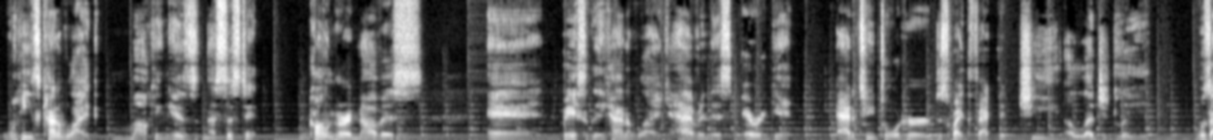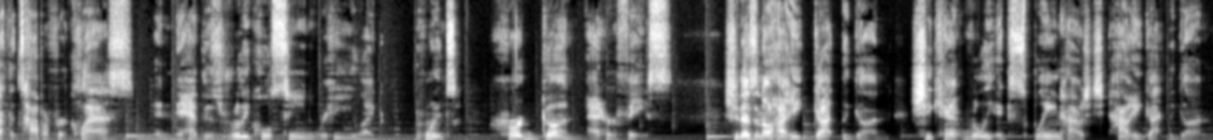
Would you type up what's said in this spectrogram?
when he's kind of like mocking his assistant, calling her a novice, and basically kind of like having this arrogant attitude toward her, despite the fact that she allegedly was at the top of her class. And they had this really cool scene where he like points her gun at her face. She doesn't know how he got the gun. She can't really explain how she, how he got the gun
